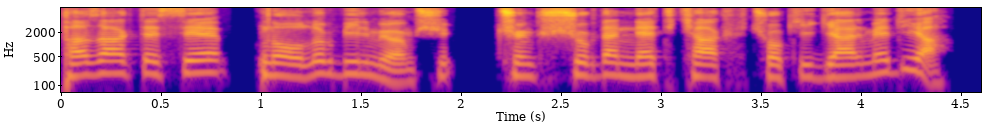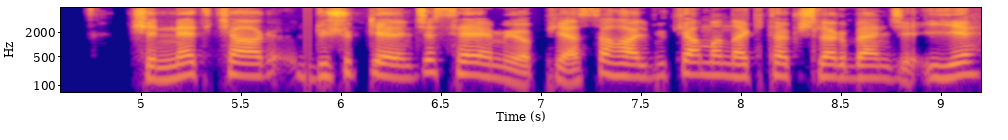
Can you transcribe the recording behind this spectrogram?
Pazartesi ne olur bilmiyorum. Çünkü şurada net kar çok iyi gelmedi ya. Şimdi net kar düşük gelince sevmiyor piyasa. Halbuki ama nakit akışları bence iyi.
